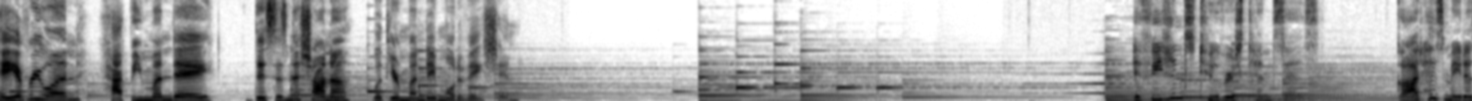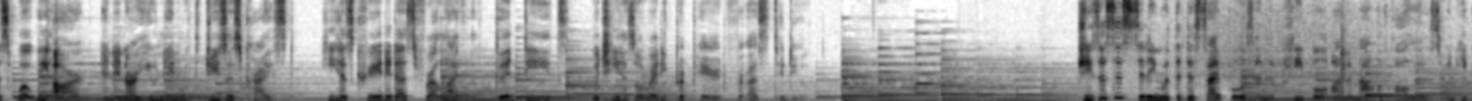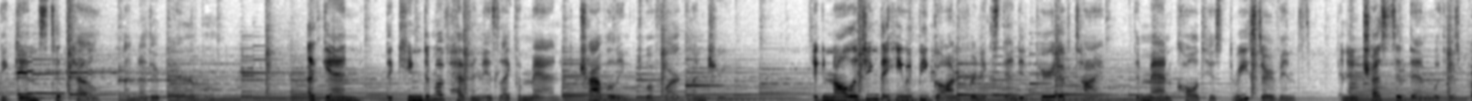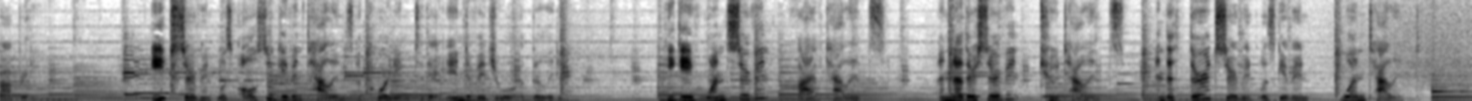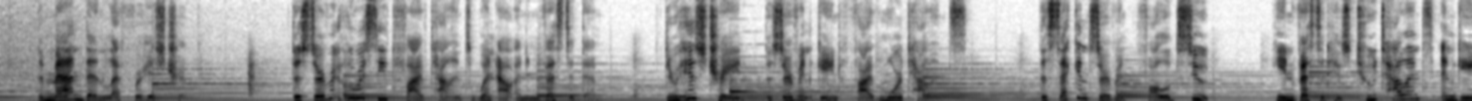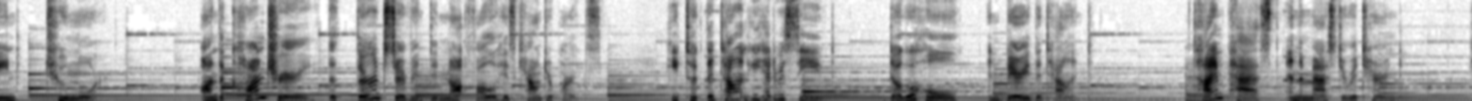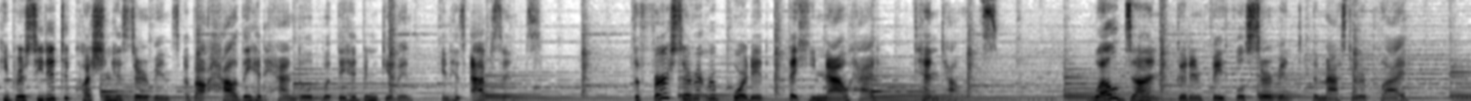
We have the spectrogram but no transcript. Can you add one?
Hey everyone, happy Monday. This is Nishana with your Monday motivation. Ephesians 2, verse 10 says, God has made us what we are, and in our union with Jesus Christ, He has created us for a life of good deeds which He has already prepared for us to do. Jesus is sitting with the disciples and the people on the Mount of Olives when he begins to tell another parable. Again, the kingdom of heaven is like a man traveling to a far country. Acknowledging that he would be gone for an extended period of time, the man called his three servants and entrusted them with his property. Each servant was also given talents according to their individual ability. He gave one servant five talents, another servant two talents, and the third servant was given one talent. The man then left for his trip. The servant who received five talents went out and invested them. Through his trade, the servant gained five more talents. The second servant followed suit. He invested his two talents and gained two more. On the contrary, the third servant did not follow his counterparts. He took the talent he had received, dug a hole, and buried the talent. Time passed, and the master returned. He proceeded to question his servants about how they had handled what they had been given in his absence. The first servant reported that he now had ten talents. Well done, good and faithful servant, the master replied.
